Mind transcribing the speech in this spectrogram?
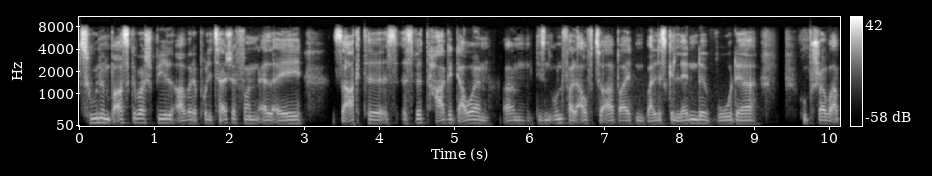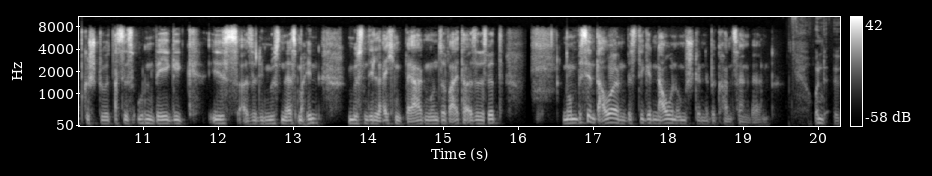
zu einem Basketballspiel. Aber der Polizeichef von LA sagte, es, es wird Tage dauern, ähm, diesen Unfall aufzuarbeiten, weil das Gelände, wo der Hubschrauber abgestürzt ist, unwegig ist. Also die müssen erstmal hin, müssen die Leichen bergen und so weiter. Also das wird nur ein bisschen dauern, bis die genauen Umstände bekannt sein werden. Und äh,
